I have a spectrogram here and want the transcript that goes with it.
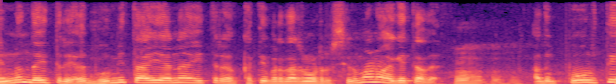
ಇನ್ನೊಂದು ಐತ್ರಿ ಅದು ಭೂಮಿ ತಾಯಿ ಏನ ಐತ್ರಿ ಅದು ಕತೆ ಬರ್ದಾರ ನೋಡ್ರಿ ಸಿನಿಮಾನೂ ಆಗೈತೆ ಅದು. ಅದು ಪೂರ್ತಿ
